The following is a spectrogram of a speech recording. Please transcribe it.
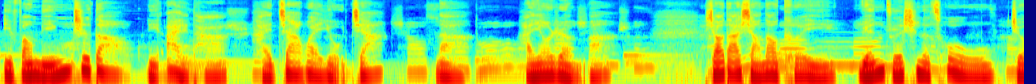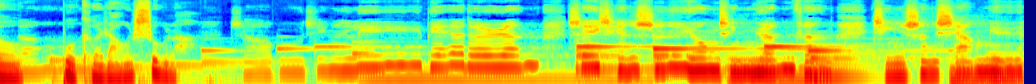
一方明知道你爱他，还家外有家，那还要忍吗？小打小闹可以，原则性的错误就不可饶恕了。谁前世用尽缘分，今生相遇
